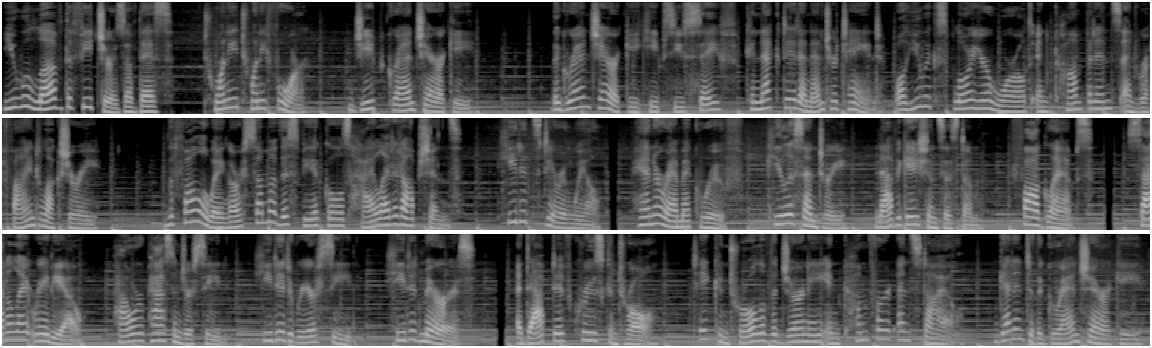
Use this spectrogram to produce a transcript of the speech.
You will love the features of this 2024 Jeep Grand Cherokee. The Grand Cherokee keeps you safe, connected, and entertained while you explore your world in confidence and refined luxury. The following are some of this vehicle's highlighted options. Heated steering wheel, panoramic roof, keyless entry, navigation system, fog lamps, satellite radio, power passenger seat, heated rear seat, heated mirrors, adaptive cruise control. Take control of the journey in comfort and style. Get into the Grand Cherokee.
